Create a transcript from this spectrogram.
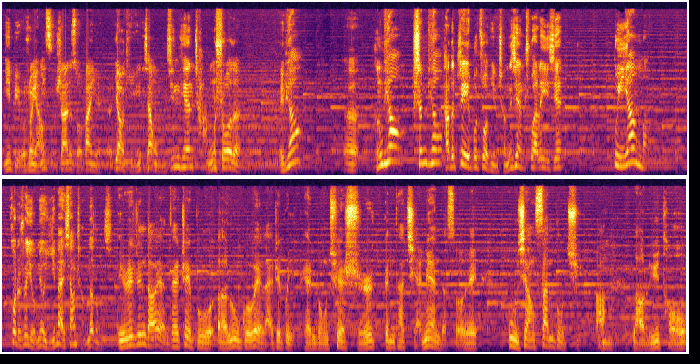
你比如说杨子姗所扮演的耀庭，像我们今天常说的北漂，呃，横漂、深漂，他的这一部作品呈现出来了一些不一样吗？或者说有没有一脉相承的东西？李瑞军导演在这部呃《路过未来》这部影片中，确实跟他前面的所谓“故乡三部曲”啊，嗯老驴头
